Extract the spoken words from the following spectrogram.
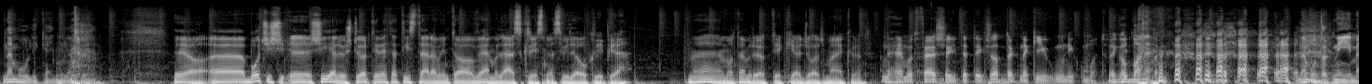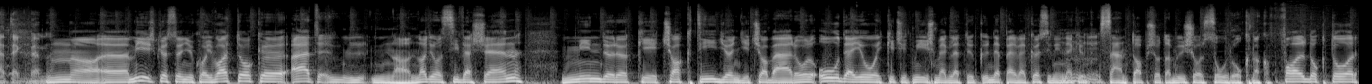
Nem hullik ennyi levél. Ja, uh, bocsi, síelős története tisztára, mint a When Last Christmas videoklipje. Nem, ott nem rögték ki a George Michael-t. Nem, ott felsegítették, és adtak neki unikumot. Meg abban ne... nem voltak németekben. Na, mi is köszönjük, hogy vagytok. Hát, na, nagyon szívesen, mindörökké csak ti, Gyöngyi Csabáról. Ó, de jó, hogy kicsit mi is meglettük ünnepelve. Köszöni nekünk szánt tapsot a műsor szóróknak a faldoktor.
